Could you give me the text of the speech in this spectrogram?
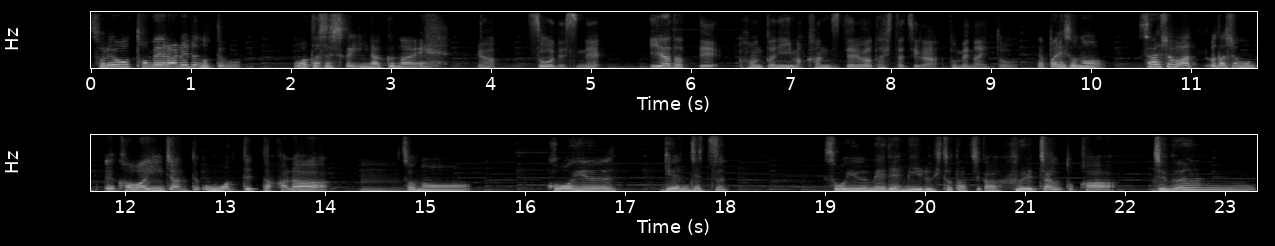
それを止められるのっても私たちしかいなくない？いやそうですね嫌だって本当に今感じてる私たちが止めないと。やっぱりその、最初は私も、え、可愛いじゃんって思ってたから、うん、その、こういう現実そういう目で見る人たちが増えちゃうとか、自分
